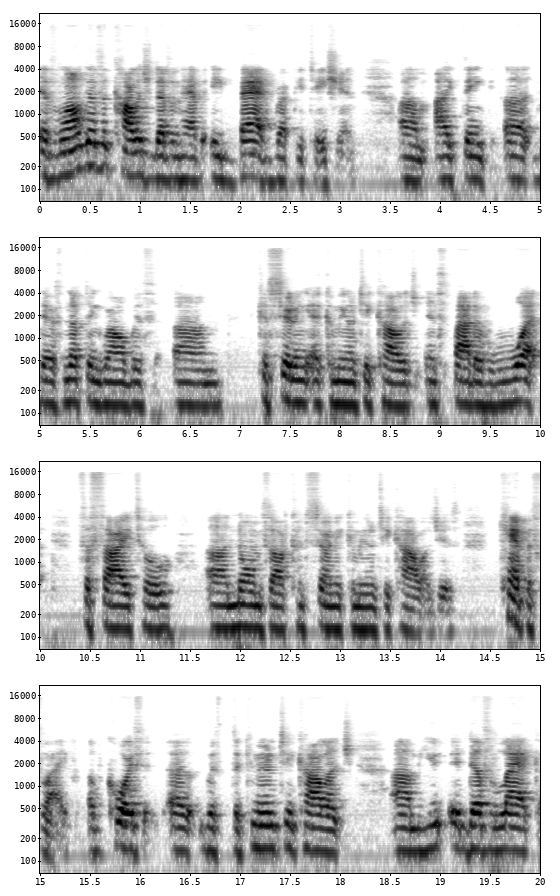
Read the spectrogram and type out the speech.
As long as a college doesn't have a bad reputation, um, I think uh, there's nothing wrong with um, considering a community college in spite of what societal uh, norms are concerning community colleges. Campus life, of course, uh, with the community college, um, you, it does lack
